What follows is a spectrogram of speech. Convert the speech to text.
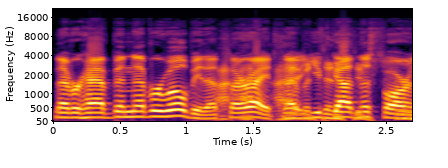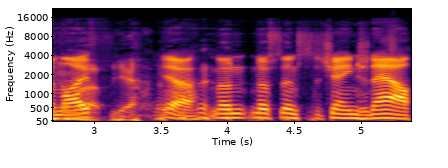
Never have been, never will be. That's all right. I- I So have a you've gotten this far in life. up, yeah. yeah. No, no sense to change now.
